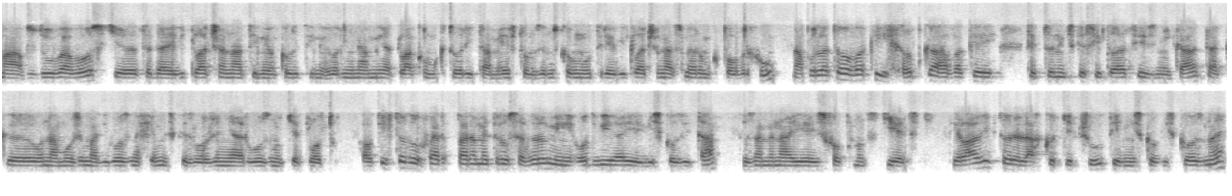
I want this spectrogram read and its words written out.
má vzdúvavosť, e, teda je vytlačená tými okolitými horninami a tlakom, ktorý tam je v tom zemskom vnútri, je vytlačená smerom k povrchu. A podľa toho, v akých hĺbkách a v akej tektonickej situácii vzniká, tak ona môže mať rôzne chemické zloženia a rôznu teplotu. A od týchto dvoch parametrov sa veľmi odvíja jej viskozita, to znamená jej schopnosť tiecť. Tie lávy, ktoré ľahko tečú, tie nízkoviskózne,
